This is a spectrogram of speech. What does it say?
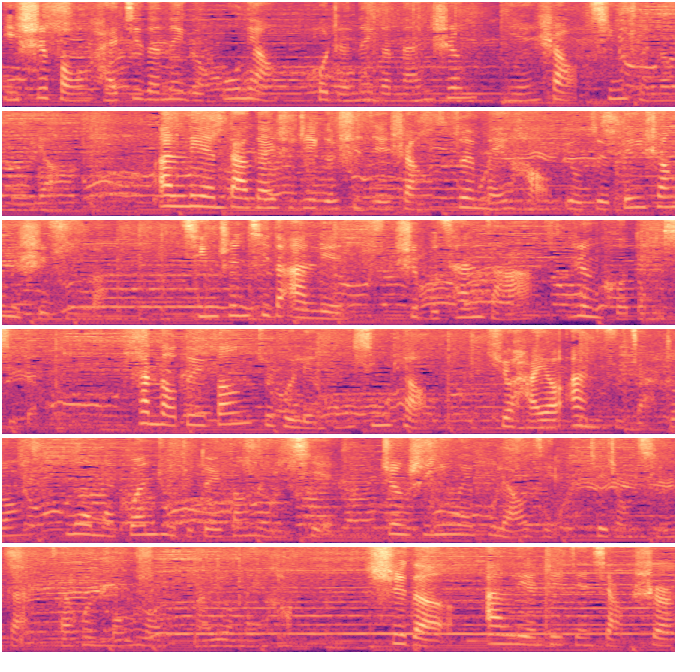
你是否还记得那个姑娘或者那个男生年少清纯的模样？暗恋大概是这个世界上最美好又最悲伤的事情了。青春期的暗恋是不掺杂任何东西的，看到对方就会脸红心跳，却还要暗自假装，默默关注着对方的一切。正是因为不了解这种情感，才会朦胧而又美好。是的，暗恋这件小事儿，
